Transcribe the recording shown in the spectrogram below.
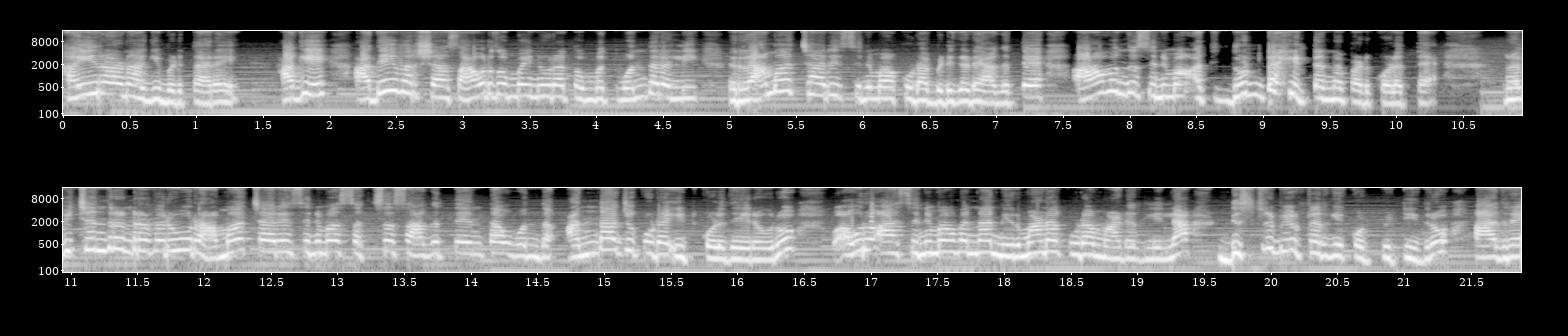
ಹೈರಾಣಾಗಿ ಬಿಡ್ತಾರೆ. ಹಾಗೆ ಅದೇ ವರ್ಷ ಸಾವಿರದ ಒಂಬೈನೂರ ತೊಂಬತ್ತೊಂದರಲ್ಲಿ ರಾಮಾಚಾರಿ ಸಿನಿಮಾ ಕೂಡ ಬಿಡುಗಡೆ ಆಗುತ್ತೆ. ಆ ಒಂದು ಸಿನಿಮಾ ಅತಿ ದೊಡ್ಡ ಹಿಟ್ ಅನ್ನ ಪಡ್ಕೊಳ್ಳುತ್ತೆ. ರವಿಚಂದ್ರನ್ ರವರು ರಾಮಾಚಾರ್ಯ ಸಿನಿಮಾ ಸಕ್ಸಸ್ ಆಗುತ್ತೆ ಅಂತ ಒಂದು ಅಂದಾಜು ಕೂಡ ಇಟ್ಕೊಳ್ಳದೆ ಇರೋರು. ಅವರು ಆ ಸಿನಿಮಾವನ್ನ ನಿರ್ಮಾಣ ಕೂಡ ಮಾಡಿರ್ಲಿಲ್ಲ. ಡಿಸ್ಟ್ರಿಬ್ಯೂಟರ್ಗೆ ಕೊಟ್ಬಿಟ್ಟಿದ್ರು. ಆದ್ರೆ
